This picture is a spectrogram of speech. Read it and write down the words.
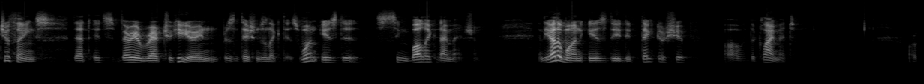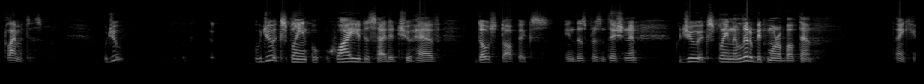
two things that it's very rare to hear in presentations like this. One is the symbolic dimension, and the other one is the dictatorship of the climate or climatism. Would you would you explain why you decided to have those topics in this presentation, and could you explain a little bit more about them? Thank you.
